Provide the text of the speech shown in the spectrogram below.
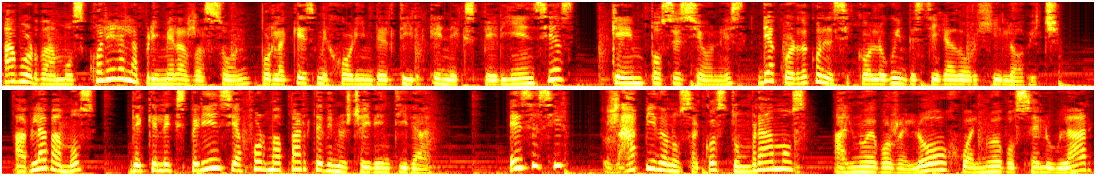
abordamos cuál era la primera razón por la que es mejor invertir en experiencias que en posesiones, de acuerdo con el psicólogo investigador Hilovich. Hablábamos de que la experiencia forma parte de nuestra identidad es decir, rápido nos acostumbramos al nuevo reloj o al nuevo celular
